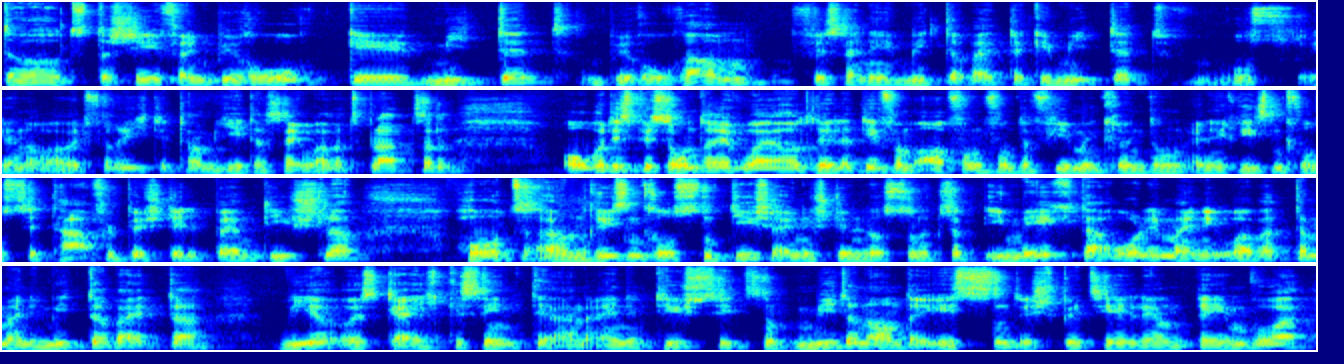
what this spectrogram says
Da hat der Chef ein Büro gemietet, einen Büroraum für seine Mitarbeiter gemietet, wo sie ihre Arbeit verrichtet haben, jeder sein Arbeitsplatz. Aber das Besondere war, er hat relativ am Anfang von der Firmengründung eine riesengroße Tafel bestellt bei einem Tischler hat einen riesengroßen Tisch einstellen lassen und hat gesagt, ich möchte alle meine Arbeiter, meine Mitarbeiter, wir als Gleichgesinnte an einem Tisch sitzen und miteinander essen. Das Spezielle an dem war,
